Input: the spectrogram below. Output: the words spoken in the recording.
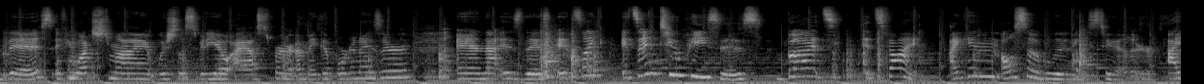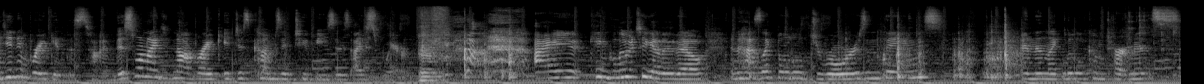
this. If you watched my wish list video, I asked for a makeup organizer, and that is this. It's like, it's in two pieces, but it's fine. I can also glue these together. I didn't break it this time. This one I did not break. It just comes in two pieces, I swear. I can glue it together though, and it has like the little drawers and things, and then like little compartments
